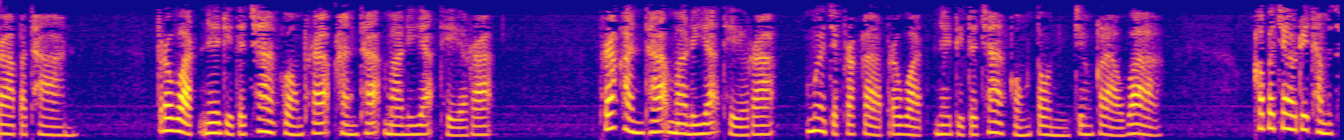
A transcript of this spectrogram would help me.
ราประธาน ประวัติในดิตชาติของพระคันทะมาริยะเถระ พระคันทะมาริยะเถระ เมื่อจะประกาศประวัติในดิตชาติของตนจึงกล่าวว่าข้าพเจ้าได้ทำส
